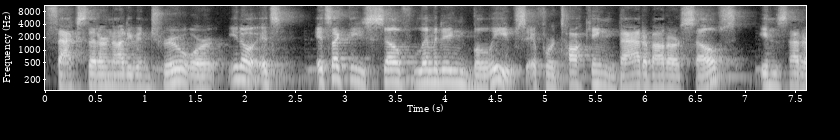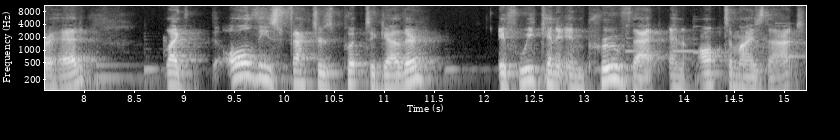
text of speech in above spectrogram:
facts that are not even true or you know it's it's like these self-limiting beliefs. If we're talking bad about ourselves inside our head like all these factors put together if we can improve that and optimize that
